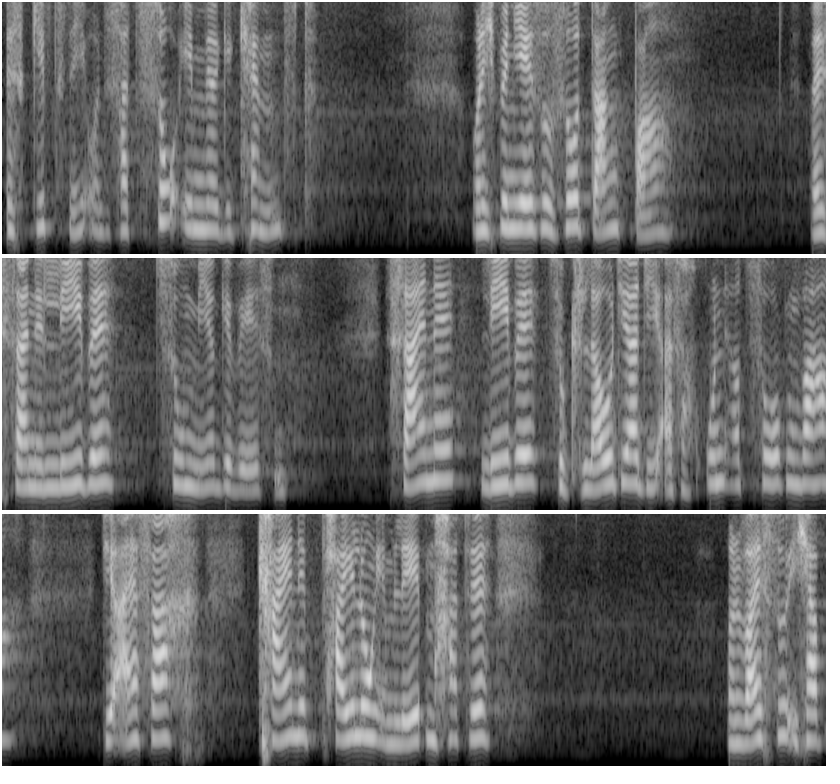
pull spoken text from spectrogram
Es gibt's nicht. Und es hat so in mir gekämpft. Und ich bin Jesus so dankbar, weil es seine Liebe zu mir gewesen. Seine Liebe zu Claudia, die einfach unerzogen war, die einfach keine Peilung im Leben hatte. Und weißt du, ich habe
